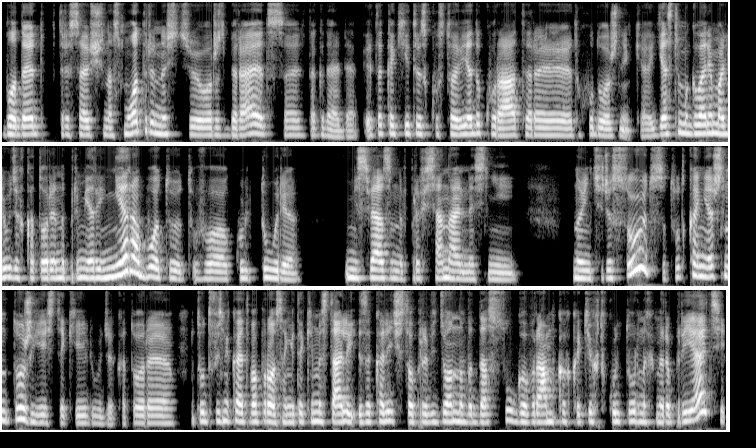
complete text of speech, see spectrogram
обладает потрясающей насмотренностью, разбирается и так далее. Это какие-то искусствоведы, кураторы, это художники. Если мы говорим о людях, которые, например, и не работают в культуре, не связаны профессионально с ней, но интересуются, тут, конечно, тоже есть такие люди, которые... Тут возникает вопрос, они такими стали из-за количества проведенного досуга в рамках каких-то культурных мероприятий,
